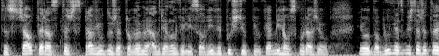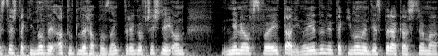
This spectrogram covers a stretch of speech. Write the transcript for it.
Ten strzał teraz też sprawił duże problemy Adrianowi Lisowi, wypuścił piłkę, Michał Skóra się ją dobył, więc myślę, że to jest też taki nowy atut Lecha Poznań, którego wcześniej on nie miał w swojej talii. No jedyny taki moment Jespera Kalsztrema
